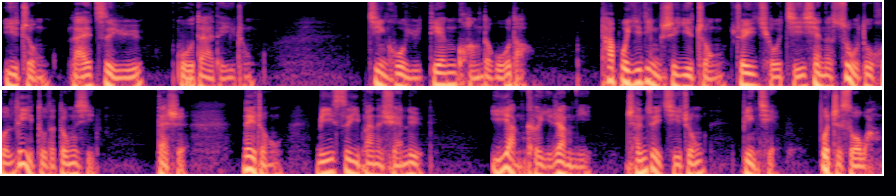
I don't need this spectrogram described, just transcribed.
一种来自于古代的一种近乎于癫狂的舞蹈。它不一定是一种追求极限的速度或力度的东西，但是那种迷思一般的旋律，一样可以让你沉醉其中，并且不知所往。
